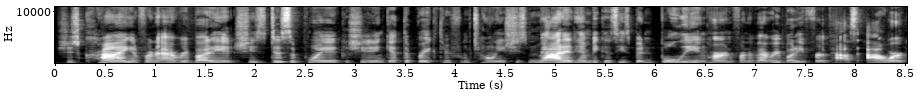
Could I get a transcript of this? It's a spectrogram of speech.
she's crying in front of everybody. She's disappointed because she didn't get the breakthrough from Tony. She's mad at him because he's been bullying her in front of everybody for the past hour,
